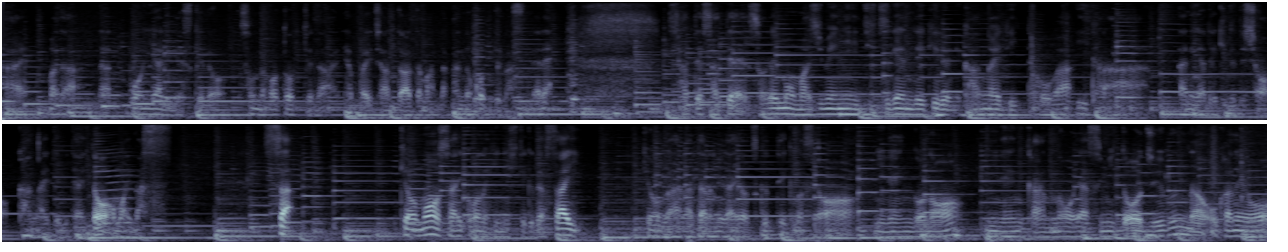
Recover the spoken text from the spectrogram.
はい、まだぼんやりですけど、そんなことっていうのはやっぱりちゃんと頭の中に残ってますんでね。さてさて、それも真面目に実現できるように考えていった方がいいかな。何ができるでしょう？考えてみたいと思います。さあ、今日も最高の日にしてください。今日があなたの未来を作っていきますよ。2年後の2年間のお休みと十分なお金を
